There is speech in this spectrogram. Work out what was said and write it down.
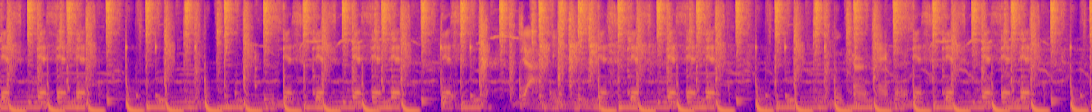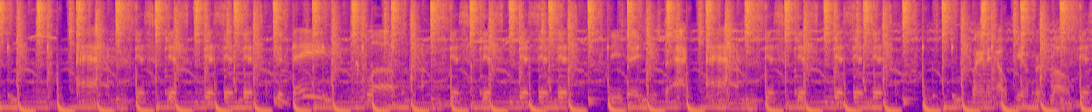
this, this, this, this. This, this, this, this, this. This jockey. This, this, this, this, this. Who turntable? This, this, this, this, this. I have this, this this, this, this, today's club, this, this, this, this, this, DJ used to act as, this, this, this, this, this, playing an LP up his low, this,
